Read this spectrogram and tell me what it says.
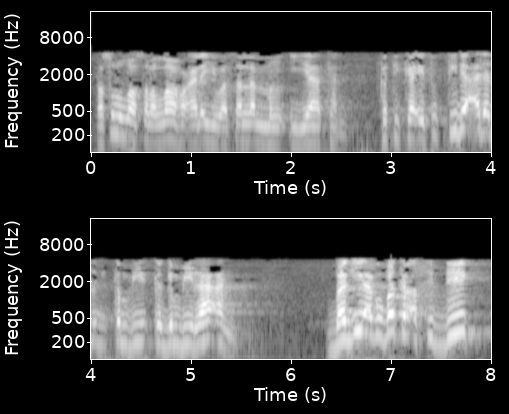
Rasulullah sallallahu alaihi wasallam mengiyakan. Ketika itu tidak ada lagi kegembiraan bagi Abu Bakar As-Siddiq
